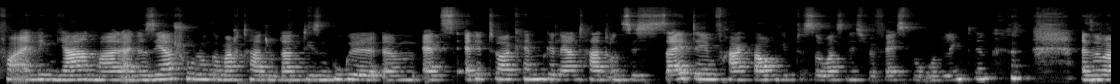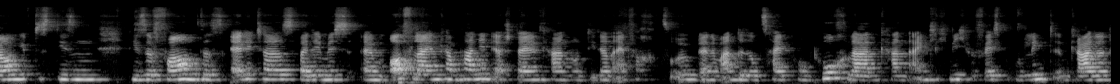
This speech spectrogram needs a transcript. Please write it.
vor einigen Jahren mal eine SEA-Schulung gemacht hat und dann diesen Google ähm, Ads Editor kennengelernt hat und sich seitdem fragt, warum gibt es sowas nicht für Facebook und LinkedIn? also warum gibt es diesen, diese Form des Editors, bei dem ich ähm, offline Kampagnen erstellen kann und die dann einfach zu irgendeinem anderen Zeitpunkt hochladen kann? Eigentlich nicht für Facebook und LinkedIn, gerade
